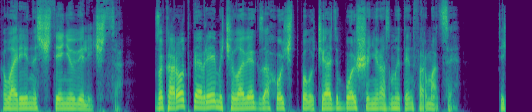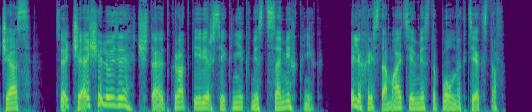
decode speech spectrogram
Калорийность чтения увеличится. За короткое время человек захочет получать больше неразмытой информации. Сейчас все чаще люди читают краткие версии книг вместо самих книг или хрестоматии вместо полных текстов.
